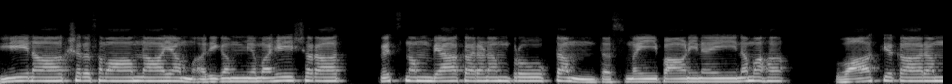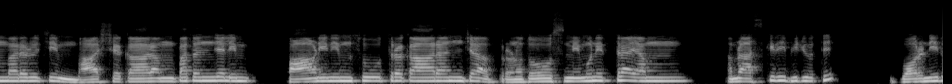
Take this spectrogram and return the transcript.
येनाक्षरसमाम्नायम् अधिगम्य महेश्वरात् कृत्स्नं व्याकरणं प्रोक्तं तस्मै पाणिनै नमः वाक्यकारं वररुचिं भाष्यकारं पतञ्जलिं পাণিনিম সূত্রকারঞ্চ প্রণতোস্মি মুনিত্রয়ম আমরা আজকের এই ভিডিওতে বর্ণের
